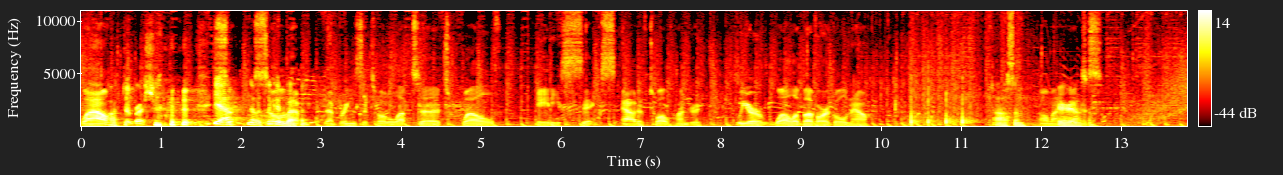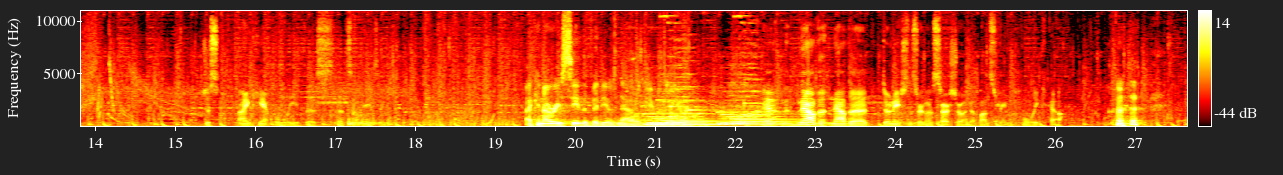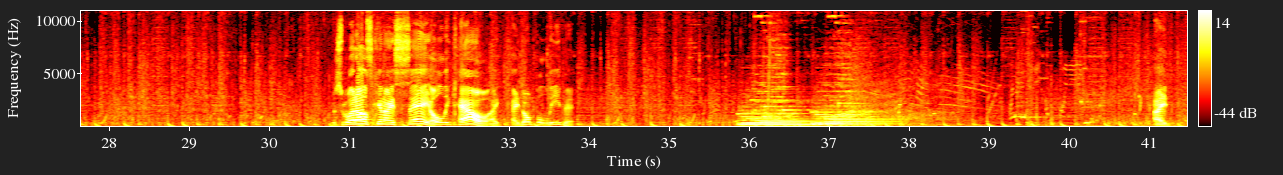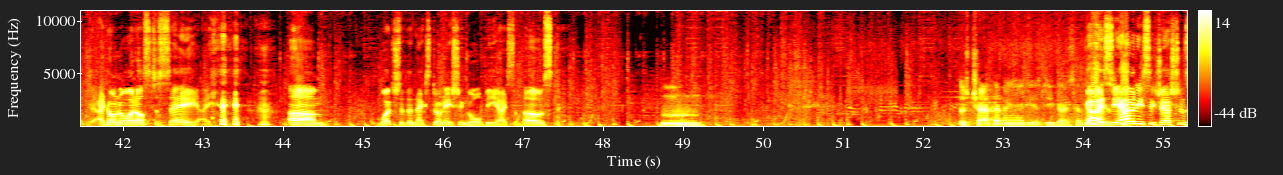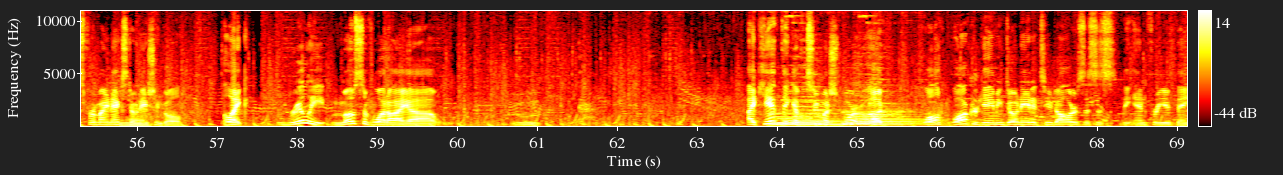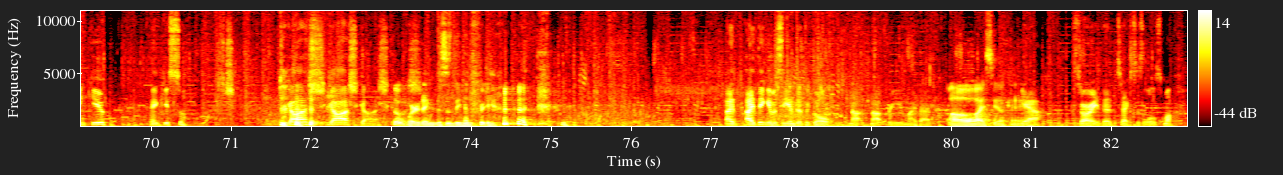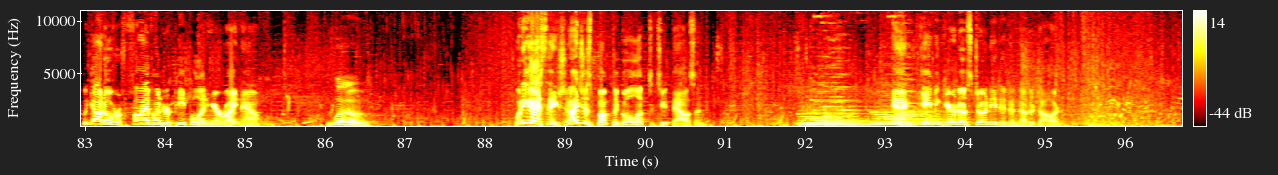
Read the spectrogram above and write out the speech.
Wow. Octobrush. yeah, no, it's so a good that, weapon. That brings the total up to 1286 out of 1200. We are well above our goal now. Awesome. Oh my Very goodness. Just, I can't believe this. That's amazing. I can already see the videos now of you in New York. And now that now the donations are going to start showing up on stream. Holy cow! Just what else can I say? Holy cow! I I don't believe it. I I don't know what else to say. I, um, what should the next donation goal be? I suppose. Hmm. Does chat have any ideas? Do you guys have any Guys, do you have any suggestions for my next Yeah. donation goal? Like, really, most of what I, uh... mm, I can't think of too much more. Uh, Walker Gaming donated $2. This is the end for you. Thank you. Thank you so much. Gosh, gosh, gosh. The wording. This is the end for you. I, I think it was the end of the goal, not not for you. My bad. oh, I see. Okay. Yeah. Sorry, the text is a little small. We got over 500 people in here right now. Whoa. What do you guys think? Should I just bump the goal up to 2,000? And Gaming Gyarados donated another dollar.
